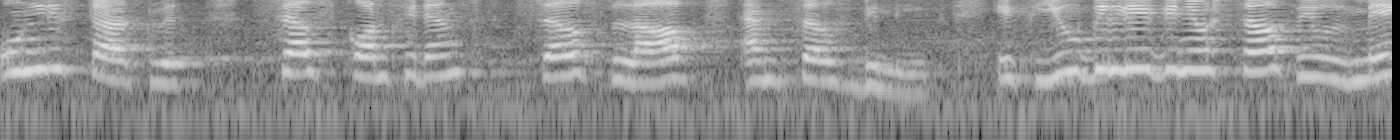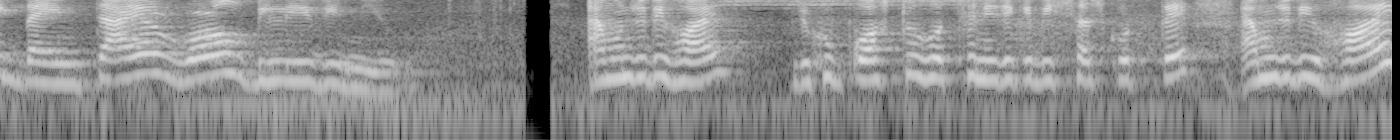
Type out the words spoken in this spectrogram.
only start with self confidence self love and self believe if you believe in yourself you will make the entire world believe in you এমন যদি হয় যে খুব কষ্ট হচ্ছে নিজেকে বিশ্বাস করতে, এমন যদি হয়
